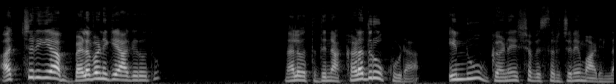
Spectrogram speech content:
ಅಚ್ಚರಿಯ ಬೆಳವಣಿಗೆ ಆಗಿರೋದು. ನಲವತ್ತು ದಿನ ಕಳೆದರೂ ಕೂಡ ಇನ್ನೂ ಗಣೇಶ ವಿಸರ್ಜನೆ ಮಾಡಿಲ್ಲ.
